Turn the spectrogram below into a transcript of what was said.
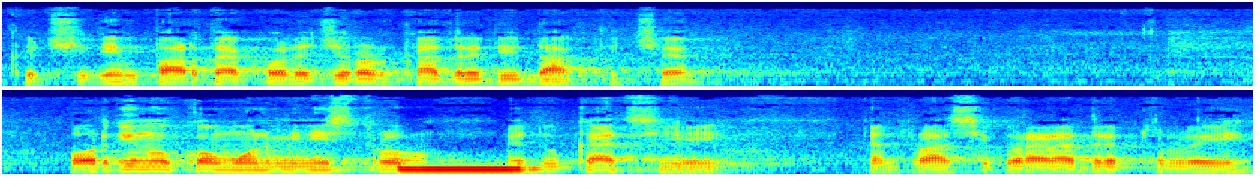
cât și din partea colegilor cadre didactice, Ordinul Comun Ministrul Educației pentru asigurarea dreptului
